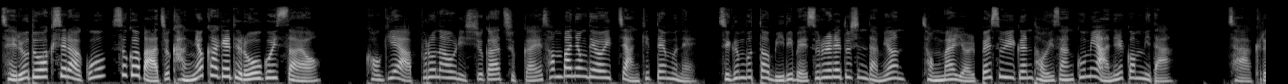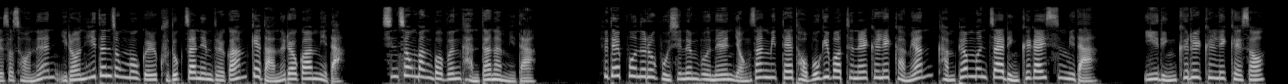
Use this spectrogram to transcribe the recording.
재료도 확실하고 수급 아주 강력하게 들어오고 있어요. 거기에 앞으로 나올 이슈가 주가에 선반영되어 있지 않기 때문에 지금부터 미리 매수를 해두신다면 정말 10배 수익은 더 이상 꿈이 아닐 겁니다. 자, 그래서 저는 이런 히든 종목을 구독자님들과 함께 나누려고 합니다. 신청 방법은 간단합니다. 휴대폰으로 보시는 분은 영상 밑에 더보기 버튼을 클릭하면 간편 문자 링크가 있습니다. 이 링크를 클릭해서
